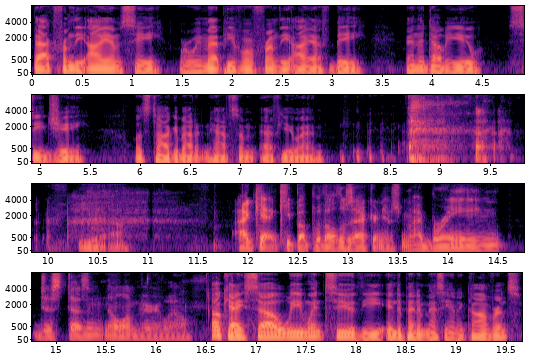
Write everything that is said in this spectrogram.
back from the IMC where we met people from the IFB and the WCG. Let's talk about it and have some FUN. yeah. I can't keep up with all those acronyms. My brain just doesn't know them very well. Okay, so we went to the Independent Messianic Conference.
